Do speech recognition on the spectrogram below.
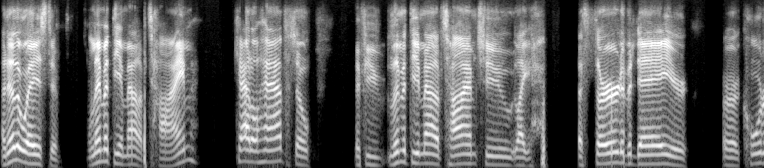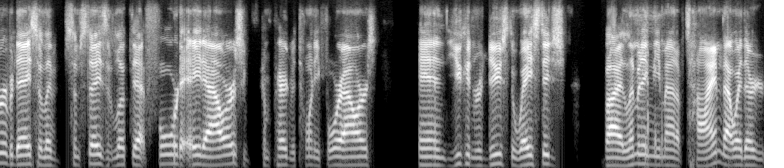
Another way is to limit the amount of time cattle have. So if you limit the amount of time to like a third of a day or or a quarter of a day, so some studies have looked at four to eight hours compared with 24 hours and you can reduce the wastage by limiting the amount of time. That way they're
